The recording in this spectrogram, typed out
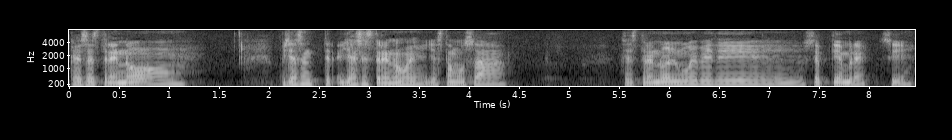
que se estrenó pues ya se, ya se estrenó, ¿eh? Ya estamos a... Se estrenó el 9 de septiembre, ¿sí?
